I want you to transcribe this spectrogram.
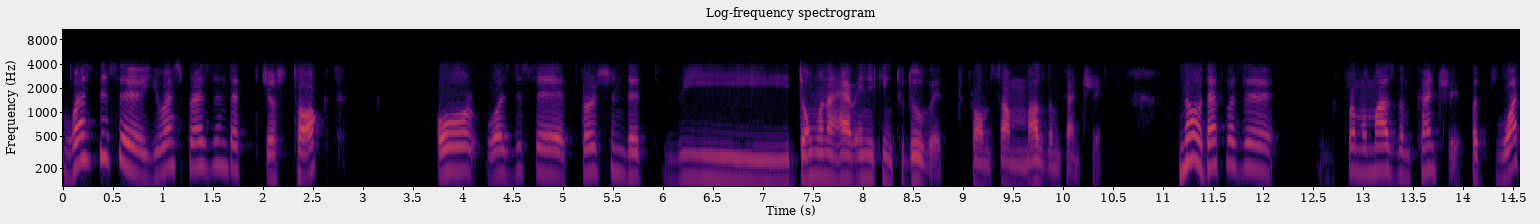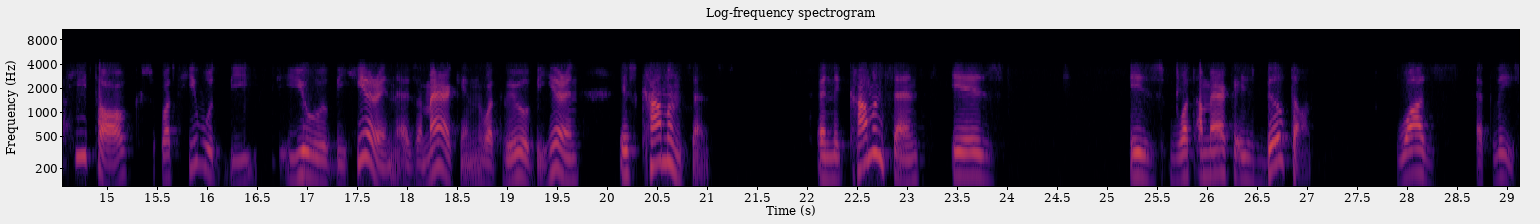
was this a U.S. president that just talked? or was this a person that we don't want to have anything to do with from some Muslim country? No, that was a from a Muslim country. But what he talks, what he would be, you will be hearing as American, what we will be hearing is common sense, and the common sense is is what America is built on, was at least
